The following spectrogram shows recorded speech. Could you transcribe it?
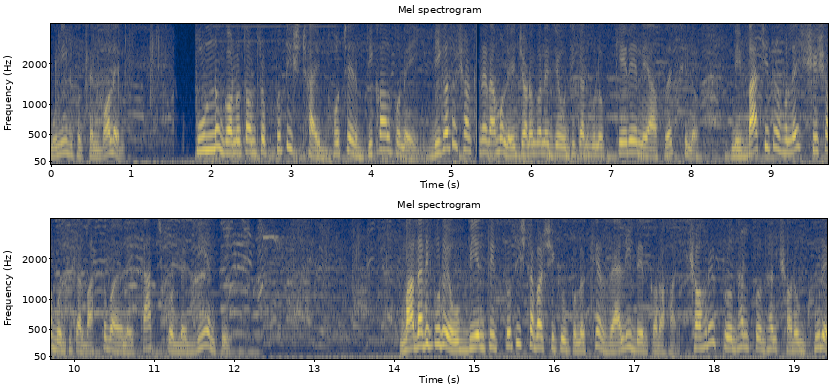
মুনির হোসেন বলেন, পূর্ণ গণতন্ত্র প্রতিষ্ঠায় ভোটের বিকল্প নেই। বিগত সরকারের আমলে জনগণের যে অধিকারগুলো কেড়ে নেওয়া হয়েছিল, নির্বাচিত হলে সেসব অধিকার বাস্তবায়নে কাজ করবে বিএনপি। মাদারীপুরেও বিএনপির প্রতিষ্ঠাবার্ষিকী উপলক্ষে র্যালি বের করা হয়। শহরের প্রধান প্রধান সড়ক ঘুরে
